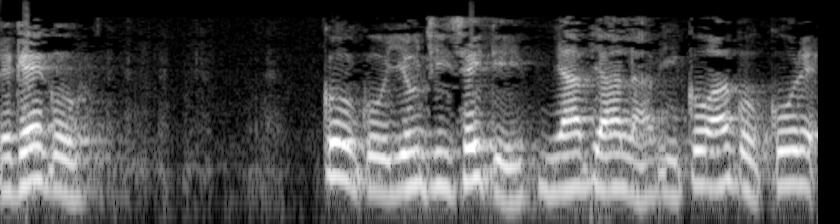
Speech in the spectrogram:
တကယ်ကိုကိုကိုယုံကြည်စိတ်တွေများပြားလာပြီးကိုအားကိုကိုတဲ့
